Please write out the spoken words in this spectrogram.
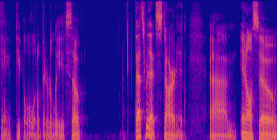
getting people a little bit of relief. So that's where that started. Um, and also,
